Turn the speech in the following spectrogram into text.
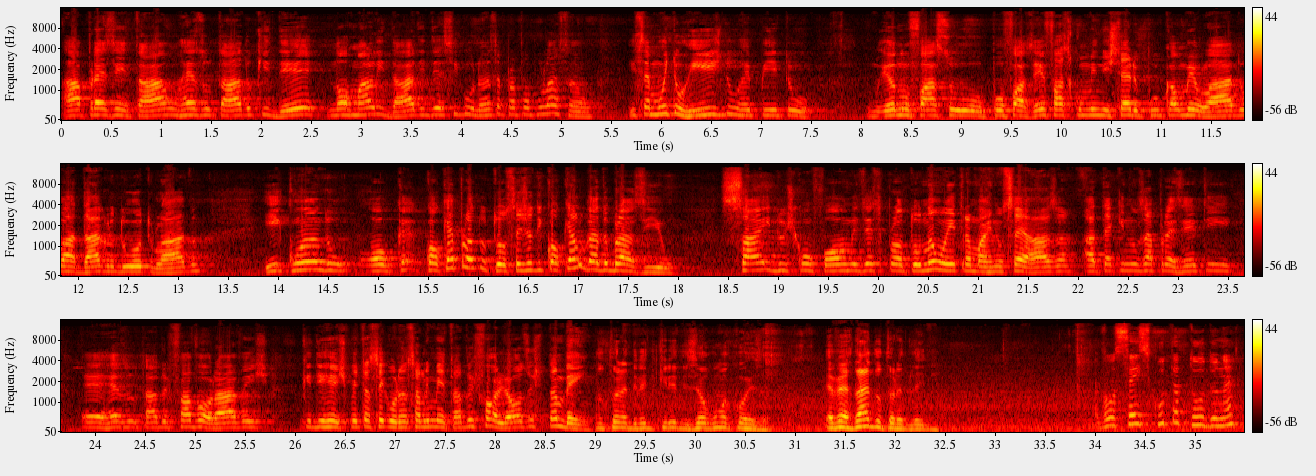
a apresentar um resultado que dê normalidade e dê segurança para a população. Isso é muito rígido, repito, eu não faço por fazer, faço com o Ministério Público ao meu lado, a Dagro do outro lado. E quando qualquer, qualquer produtor, seja de qualquer lugar do Brasil, sai dos conformes, esse produtor não entra mais no SEASA até que nos apresente é, resultados favoráveis que de respeito à segurança alimentar dos folhosos também. Doutora Adelaide queria dizer alguma coisa. É verdade, doutora Adelaide? Você escuta tudo, né?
